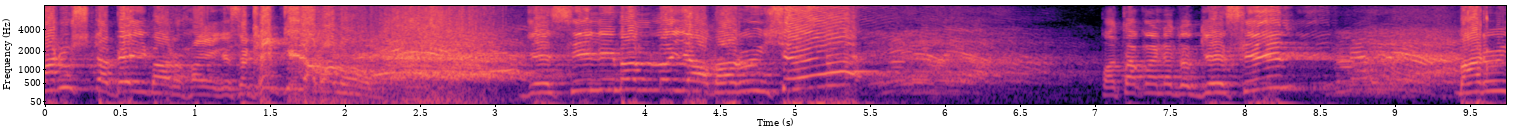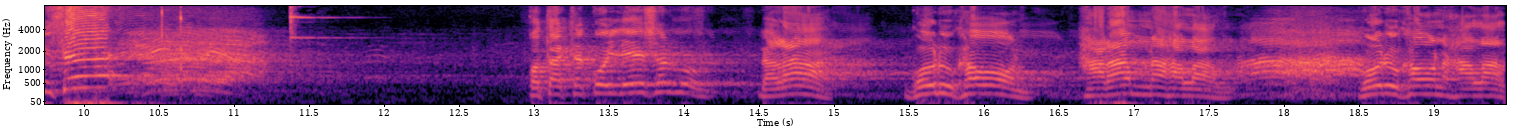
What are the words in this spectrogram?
মানুষটা বেইবার হয়ে গেছে। ঠিক কিনা বলো? গেছিল ইমান লইয়া বারুইছে কথা কয় না তো, গেছিল? বারুইছে কথা একটা কইলে সারবো। বেড়া, গরু খাওয়ন হারাম না হালাল? গরু খাওয়ন হালাল।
